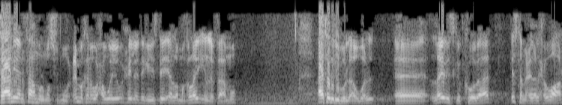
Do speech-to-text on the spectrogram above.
ثaaniya fahmu اlmasmuuc iminkana waxa weeye wixii la dhegaystay ee la maqlay in la fahmo atadrib اlأwal layliska koobaad istamic ila alxiwaar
